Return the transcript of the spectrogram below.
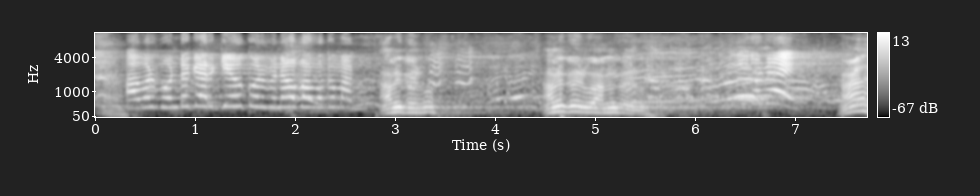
হ্যাঁ। আমার বোনটাকে আর কেউ করবে না ও বাবাকে মাগো। আমি করব। আমি করব আমি করব। হ্যাঁ?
